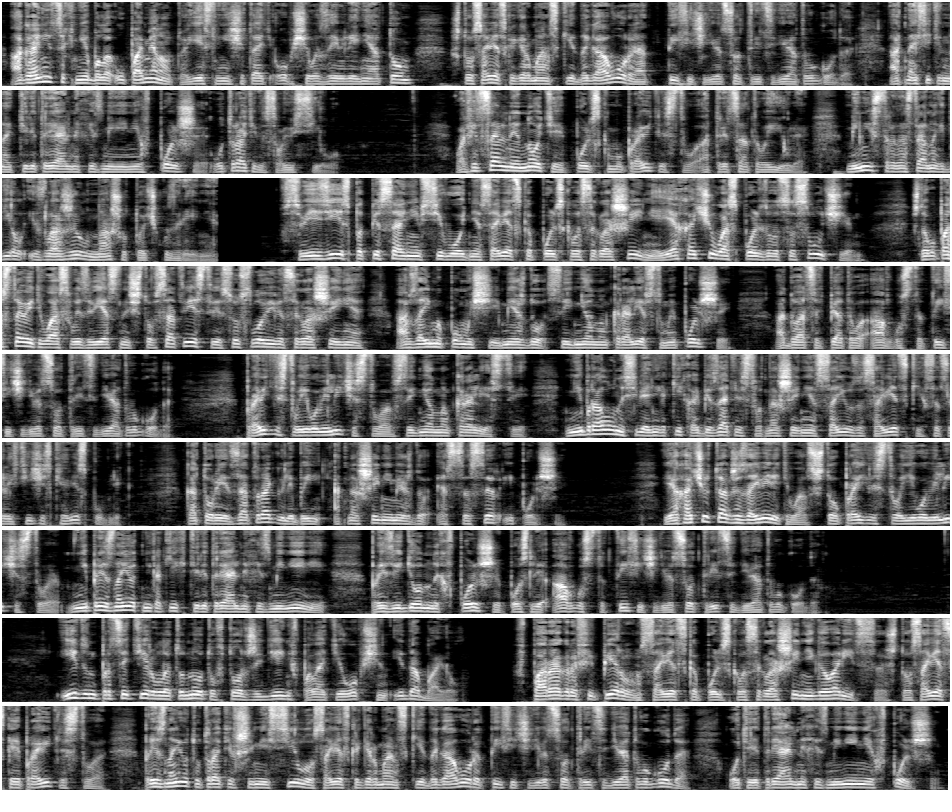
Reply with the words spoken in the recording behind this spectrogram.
О границах не было упомянуто, если не считать общего заявления о том, что советско-германские договоры от 1939 года относительно территориальных изменений в Польше утратили свою силу. В официальной ноте польскому правительству от 30 июля министр иностранных дел изложил нашу точку зрения. В связи с подписанием сегодня советско-польского соглашения я хочу воспользоваться случаем, чтобы поставить вас в известность, что в соответствии с условиями соглашения о взаимопомощи между Соединенным Королевством и Польшей от 25 августа 1939 года правительство Его Величества в Соединенном Королевстве не брало на себя никаких обязательств в отношении Союза Советских Социалистических Республик, которые затрагивали бы отношения между СССР и Польшей. Я хочу также заверить вас, что правительство Его Величества не признает никаких территориальных изменений, произведенных в Польше после августа 1939 года. Иден процитировал эту ноту в тот же день в Палате общин и добавил. В параграфе первом Советско-Польского соглашения говорится, что советское правительство признает утратившими силу советско-германские договоры 1939 года о территориальных изменениях в Польше.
